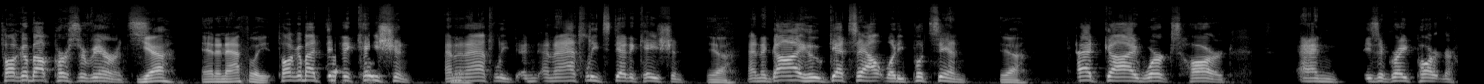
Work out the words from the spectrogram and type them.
Talk about perseverance. Yeah, and an athlete. Talk about dedication and an athlete and an athlete's dedication Yeah, and a guy who gets out what he puts in. yeah. that guy works hard and he's a great partner.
